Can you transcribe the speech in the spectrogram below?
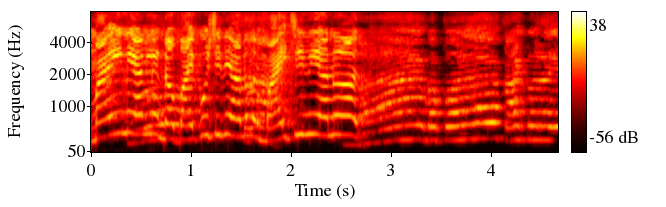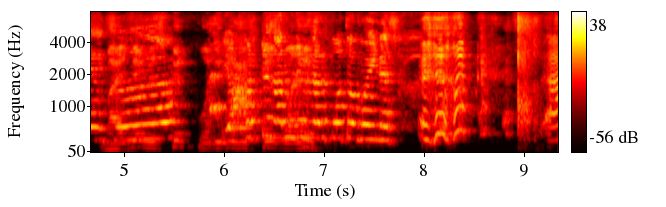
माई नाही आणले ना बायकोची नाही आणत माईची नाही आणत काय बापा काय करायचं? एकट्टे करून दिलं तर पोतो महिन्यात आ,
